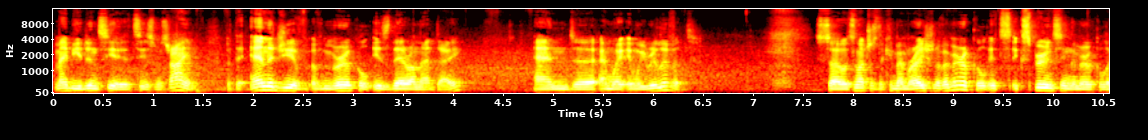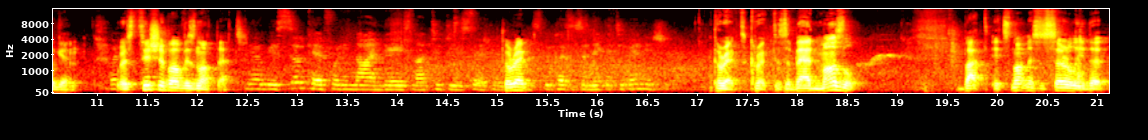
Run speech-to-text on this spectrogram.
maybe you didn't see it at Tzis Mitzrayim, but the energy of, of the miracle is there on that day and, uh, and, we, and we relive it. So it's not just the commemoration of a miracle, it's experiencing the miracle again. But Whereas Tisha B'Av is not that. Yeah, we're so careful in nine days not to do certain Correct. things because it's a negative energy. Correct, correct. It's a bad muzzle. But it's not necessarily that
